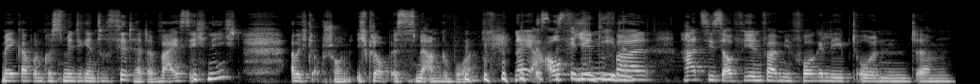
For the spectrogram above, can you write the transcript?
Make-up und Kosmetik interessiert hätte. Weiß ich nicht, aber ich glaube schon. Ich glaube, es ist mir angeboren. Naja, auf jeden. Fall hat sie es auf jeden Fall mir vorgelebt und ähm,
